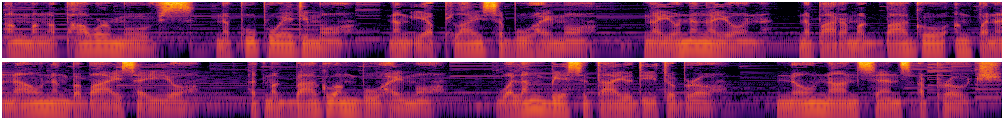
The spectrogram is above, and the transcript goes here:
ang mga power moves na pupwede mo nang i-apply sa buhay mo ngayon na ngayon na para magbago ang pananaw ng babae sa iyo at magbago ang buhay mo. Walang bese tayo dito bro. No nonsense approach.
